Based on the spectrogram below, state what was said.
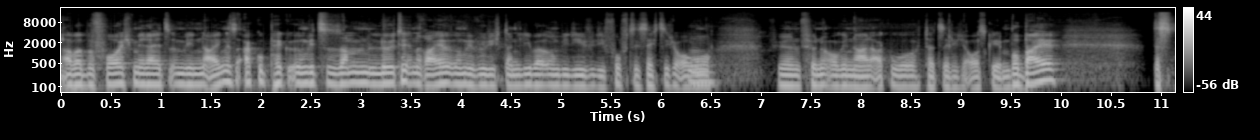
Aber bevor ich mir da jetzt irgendwie ein eigenes Akku-Pack irgendwie zusammenlöte in Reihe, irgendwie würde ich dann lieber irgendwie die, die 50, 60 Euro für, für einen Original-Akku tatsächlich ausgeben. Wobei, das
